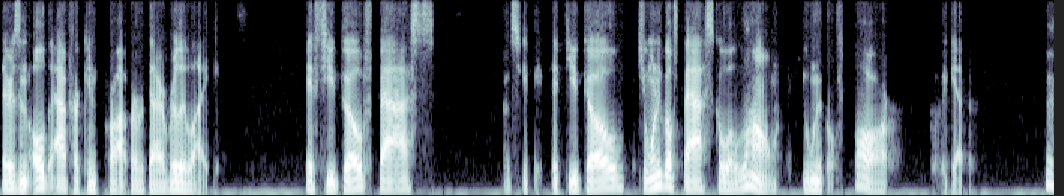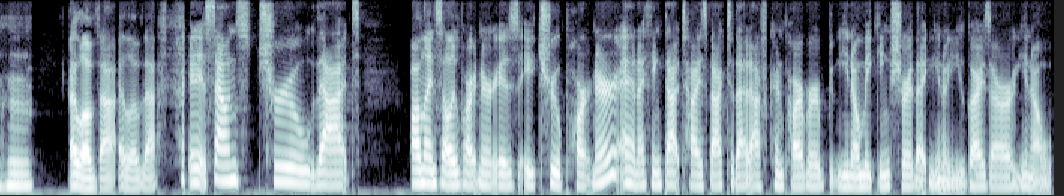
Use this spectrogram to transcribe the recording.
there's an old African proverb that I really like. If you go fast, excuse me, if you go, if you want to go fast, go alone. If you want to go far, go together. Mm-hmm. I love that. I love that. And it sounds true that online selling partner is a true partner and i think that ties back to that african proverb you know making sure that you know you guys are you know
